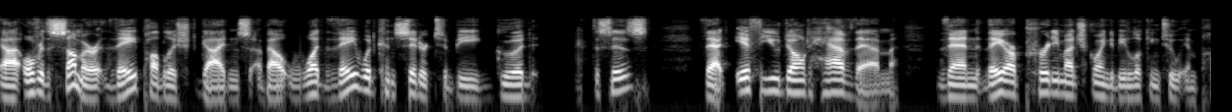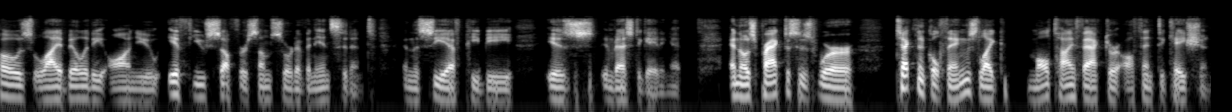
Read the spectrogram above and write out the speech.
Uh, over the summer, they published guidance about what they would consider to be good practices that if you don't have them, then they are pretty much going to be looking to impose liability on you if you suffer some sort of an incident and the CFPB is investigating it. And those practices were technical things like multi-factor authentication.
